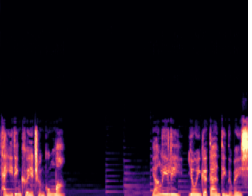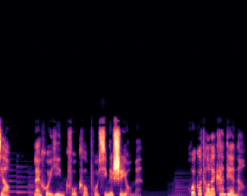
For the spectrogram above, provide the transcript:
她一定可以成功吗？”杨丽丽用一个淡定的微笑。来回应苦口婆心的室友们。回过头来看电脑，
